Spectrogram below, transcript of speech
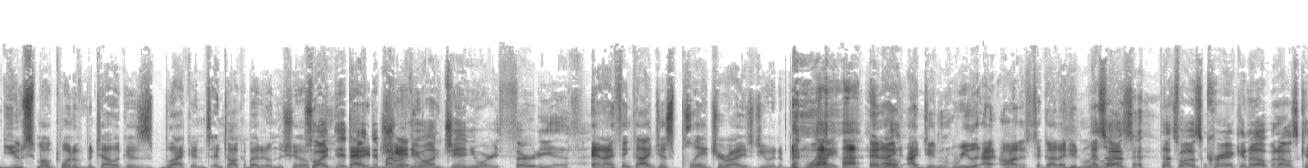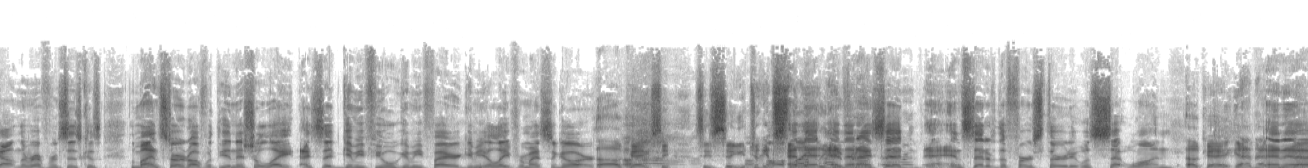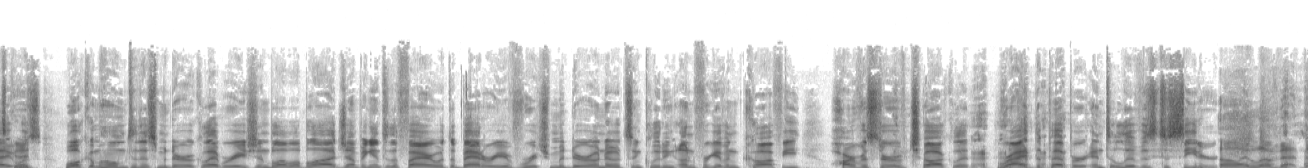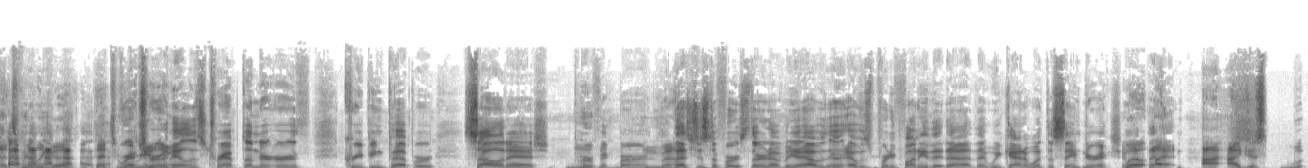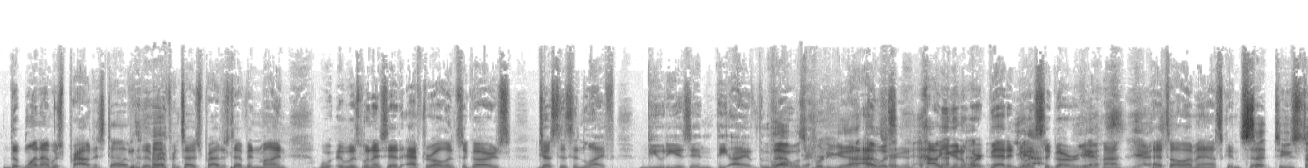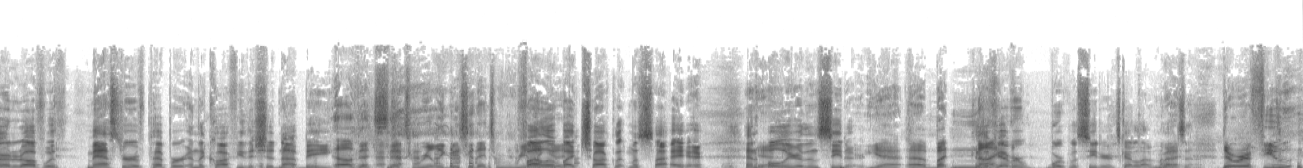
you smoked one of Metallica's Blackens and talk about it on the show. So I did. I did my review on January 30th. and I think I just plagiarized you in a big way. and I, I didn't really. I, honest to God, I didn't That's why, I was, that's why I was cracking up and I was counting the references because mine started off with the initial light. I said, "Give me fuel, give me fire, give me a light for my cigar." Oh, okay, see, see, so you took it and slightly then, and then I said, uh, instead of the first third, it was set one. okay, yeah, that, and uh, that's it good. was welcome home to this Maduro collaboration, blah blah blah. Jumping into the fire with a battery of rich Maduro notes, including "Unforgiven Coffee," "Harvester of Chocolate," "Ride the Pepper," and "To Live Is to Cedar." Oh, I love that. That's really good. That's Retro really Hail is trapped under earth, creeping pepper, solid ash, perfect burn. Mm, wow. That's just the first third of it. Yeah, it was, it was pretty funny that uh, that we kind of went the same direction well. with that. I, I, I just the one I was proudest of, the reference I was proudest of in mine, it was when I said, "After all, in cigars, justice in life, beauty is in the eye of the beholder." That was pretty good. I- That I was good. How are you going to work that into Yeah, a cigar review, yes, huh? yes. That's all I'm asking. So. Set two started off with Master of Pepper and the Coffee That Should Not Be. Oh, that's that's really good. See, that's really followed good. by Chocolate Messiah and Yeah. Holier Than Cedar. yeah, uh, but not if you ever work with cedar, it's got a lot of right. nuts in it. There were a few.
